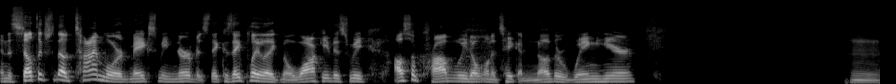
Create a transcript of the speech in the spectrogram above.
And the Celtics without Time Lord makes me nervous because they play like Milwaukee this week. I also probably don't want to take another wing here. Hmm.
